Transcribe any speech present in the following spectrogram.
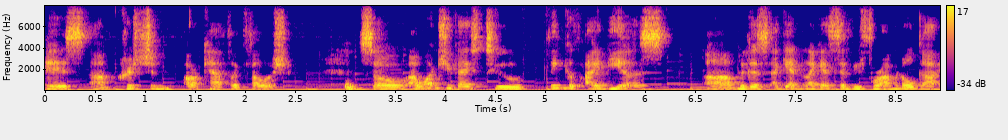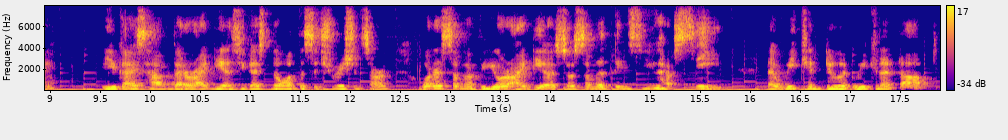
is um, Christian or Catholic fellowship. So I want you guys to think of ideas uh, because, again, like I said before, I'm an old guy. You guys have better ideas. You guys know what the situations are. What are some of your ideas? So some of the things you have seen that we can do and we can adopt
